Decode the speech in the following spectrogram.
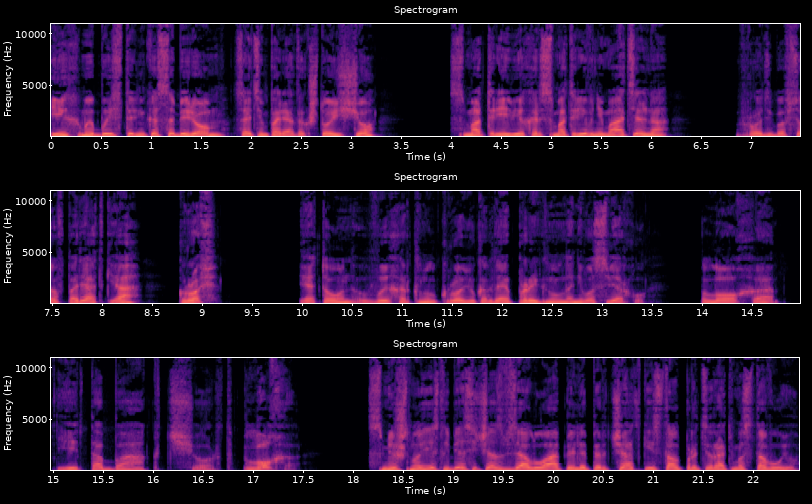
Их мы быстренько соберем. С этим порядок. Что еще? Смотри, вихрь, смотри внимательно. Вроде бы все в порядке, а? Кровь. Это он выхаркнул кровью, когда я прыгнул на него сверху. Плохо. И табак, черт, плохо. Смешно, если бы я сейчас взял у Апеля перчатки и стал протирать мостовую.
